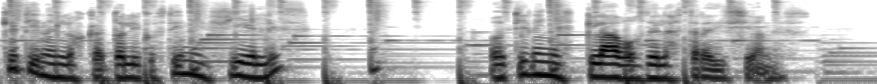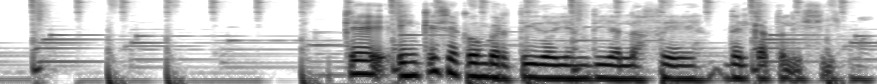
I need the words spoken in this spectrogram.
¿Qué tienen los católicos? ¿Tienen fieles o tienen esclavos de las tradiciones? ¿En qué se ha convertido hoy en día la fe del catolicismo?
